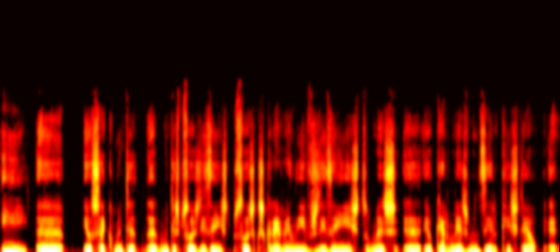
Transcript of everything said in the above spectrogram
E ah, eu sei que muita- ah, muitas pessoas dizem isto, pessoas que escrevem livros dizem isto, mas ah, eu quero mesmo dizer que isto é, é-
